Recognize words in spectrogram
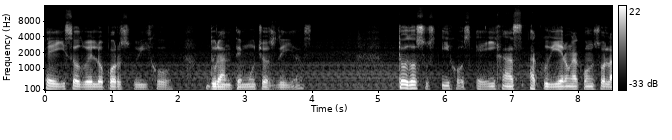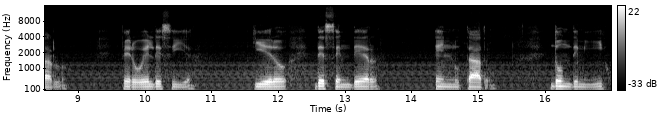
e hizo duelo por su hijo durante muchos días. Todos sus hijos e hijas acudieron a consolarlo, pero él decía, quiero descender enlutado donde mi hijo,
